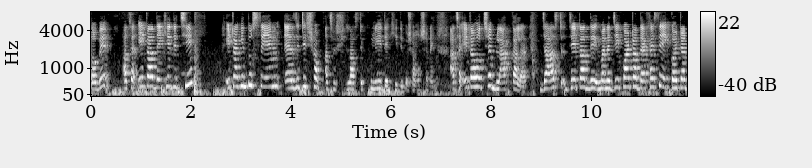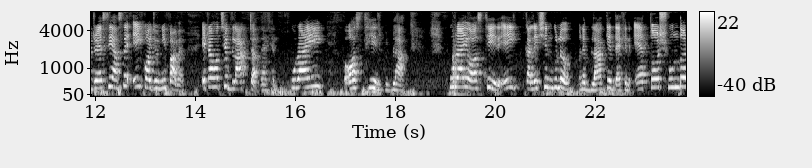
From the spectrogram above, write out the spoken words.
তবে আচ্ছা এটা দেখিয়ে দিচ্ছি। এটা কিন্তু সেম অ্যাজ ইট ইজ সব আচ্ছা লাস্টে খুলিয়ে দেখিয়ে দিব, সমস্যা নেই। আচ্ছা এটা হচ্ছে ব্ল্যাক কালার জাস্ট যেটা মানে যে কয়টা দেখাইছে, এই কয়টা ড্রেসই আছে, এই কয়জনই পাবেন। এটা হচ্ছে ব্ল্যাকটা দেখেন। পুরাই অস্থির ব্ল্যাক পুরাই অস্থির। এই কালেকশনগুলো মানে ব্ল্যাকে দেখেন, এত সুন্দর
